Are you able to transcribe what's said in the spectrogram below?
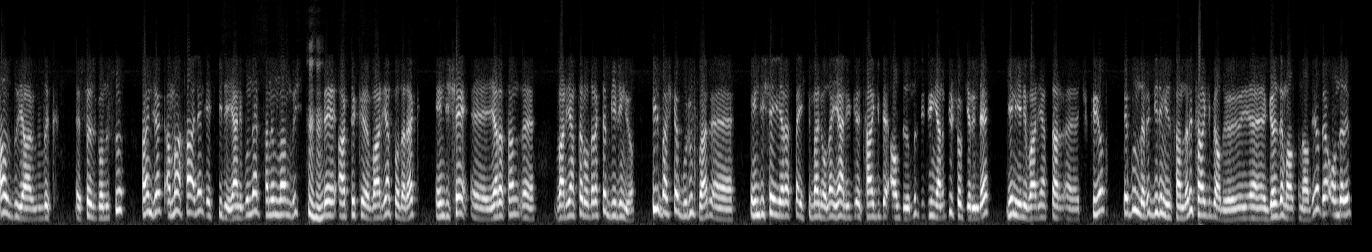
az duyarlılık e, söz konusu ancak ama halen etkili. Yani bunlar tanımlanmış hı hı. ve artık varyant olarak endişe yaratan varyantlar olarak da biliniyor. Bir başka grup var. E, endişe yaratma ihtimali olan yani e, takibe aldığımız dünyanın birçok yerinde yeni yeni varyantlar e, çıkıyor ve bunları bilim insanları takibi alıyor, e, gözlem altına alıyor ve onların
